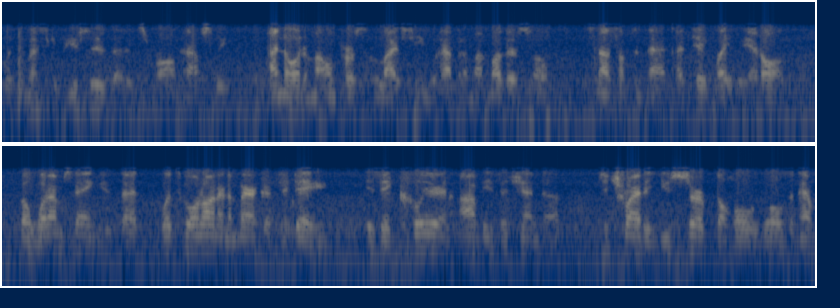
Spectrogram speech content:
what domestic abuse is, that it's wrong. And obviously, I know it in my own personal life, seeing what happened to my mother, so it's not something that I take lightly at all. But what I'm saying is that what's going on in America today is a clear and obvious agenda to try to usurp the whole roles and have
